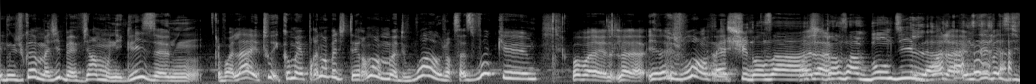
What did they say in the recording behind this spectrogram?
Et donc, du coup, elle m'a dit, ben, viens à mon église, euh, voilà, et tout. Et comme elle parlait, en fait, j'étais vraiment en mode, waouh, genre, ça se voit que. Bon, voilà, là, il y a la joie, en fait. Ouais, je suis dans un, je suis dans un bon deal là. Voilà, elle me disait, vas-y,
